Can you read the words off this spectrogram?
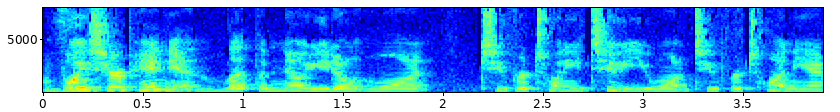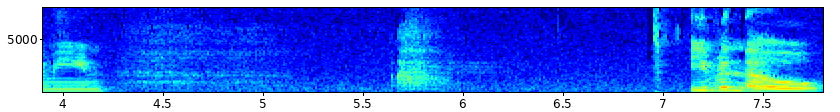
voice your opinion. Let them know you don't want 2 for 22, you want 2 for 20. I mean, even though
